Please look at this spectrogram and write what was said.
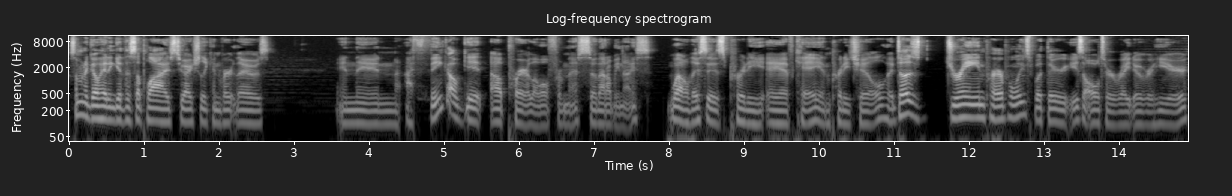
So I'm going to go ahead and get the supplies to actually convert those. And then I think I'll get a prayer level from this, so that'll be nice. Well, this is pretty AFK and pretty chill. It does drain prayer points, but there is altar right over here.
